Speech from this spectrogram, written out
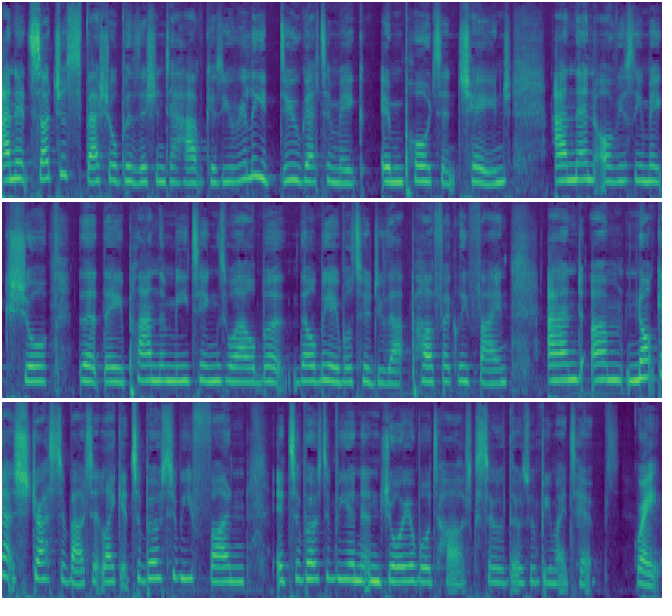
and it's such a special position to have because you really do get to make important change, and then obviously make sure that they plan the meetings well. But they'll be able to do that perfectly fine, and um, not get stressed about it. Like it's supposed to be fun. It's supposed to be an enjoyable task. So those would be my tips. Great,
